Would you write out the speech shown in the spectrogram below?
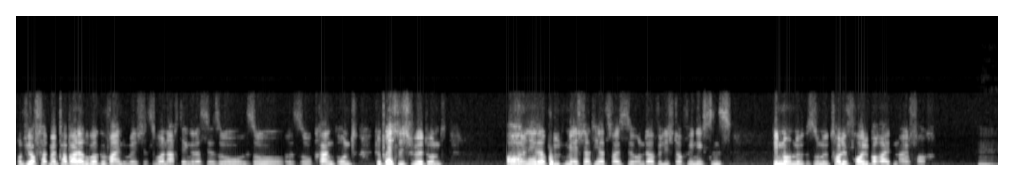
Und wie oft hat mein Papa darüber geweint. Und wenn ich jetzt darüber nachdenke, dass er so, so, so krank und gebrechlich wird und oh nee, da blutet mir echt das Herz, weißt du. Und da will ich doch wenigstens dem noch eine, so eine tolle Freude bereiten einfach. Hm.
